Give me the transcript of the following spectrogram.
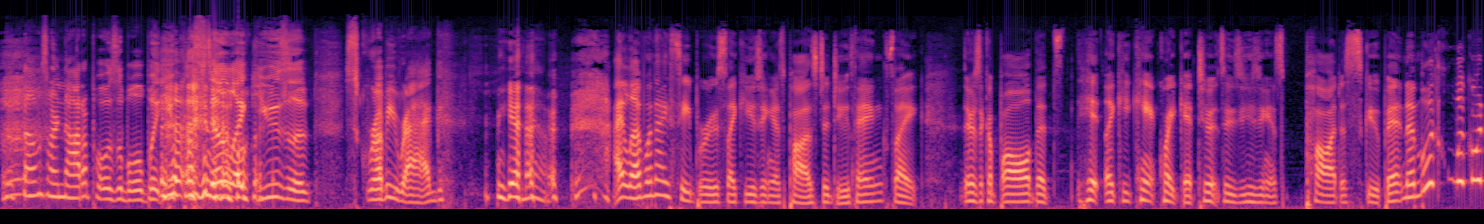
The thumbs are not opposable, but you can still like use a scrubby rag. Yeah. I love when I see Bruce like using his paws to do things. Like there's like a ball that's hit like he can't quite get to it, so he's using his paw to scoop it. And I'm look look what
